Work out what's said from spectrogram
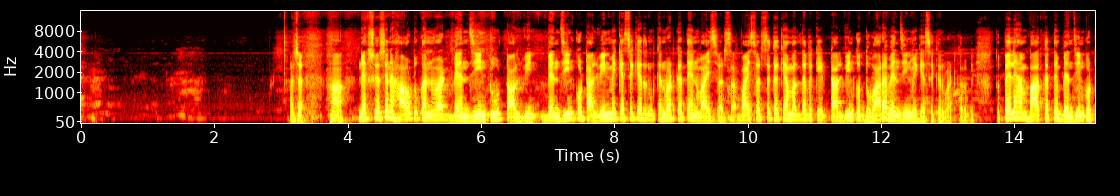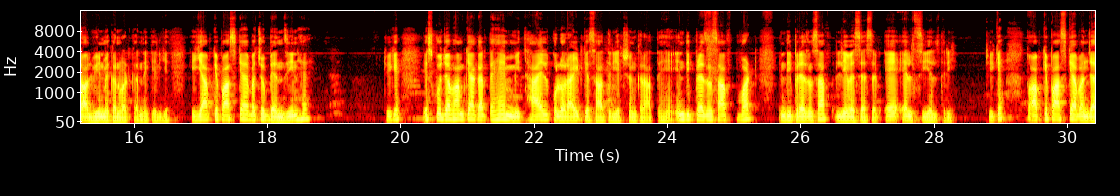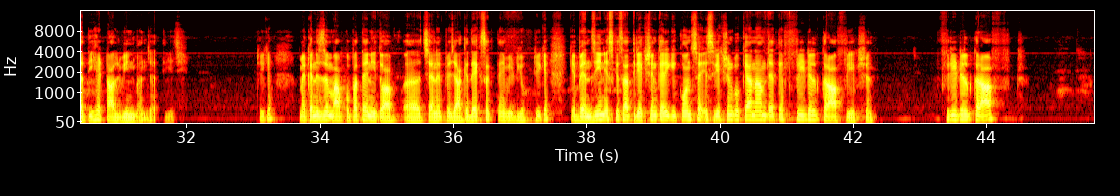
अच्छा हाँ नेक्स्ट क्वेश्चन है how to convert benzene to toluene benzene को टॉलवीन में कैसे कन्वर्ट करते हैं? वाइस वर्सा वाइस वर्सा का क्या मतलब है कि टॉलवीन को दोबारा बेंजीन में कैसे कन्वर्ट करोगे? तो पहले हम बात करते हैं बेंजीन को टॉलवीन में कन्वर्ट करने के लिए कि ये आपके पास क्या है बच्चों? बेंजीन है। ठीक है? इसको जब हम क्या करते हैं? मिथाइल क्लोराइड के साथ रिएक्शन कराते हैं। In the presence of what in the presence of Lewis acid A L C L three ठीक है? तो आपके पास क्या बन जाती है? टालवीन बन जाती है, जी। ठीक है? मैकेनिज्म आपको पता है नहीं तो आप चैनल पे जाके देख सकते हैं वीडियो ठीक है? कि बेंजीन इसके साथ रिएक्शन करेगी कौन सा? इस रिएक्शन को क्या नाम देते हैं? Friedel Craft reaction Friedel Craft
